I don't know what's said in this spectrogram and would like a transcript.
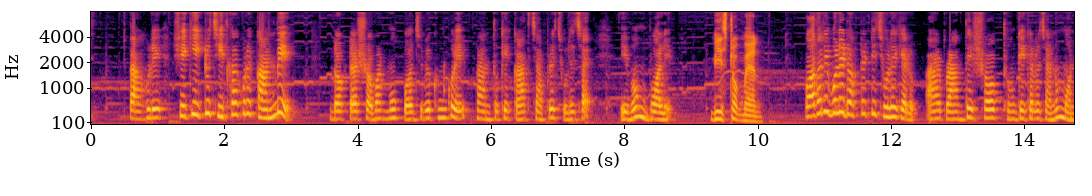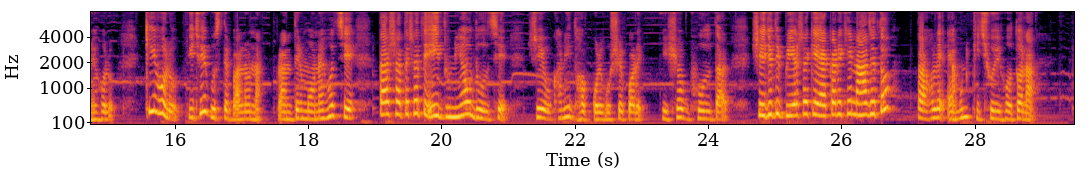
তাহলে সে কি একটু চিৎকার করে কানবে ডক্টর সবার মুখ পর্যবেক্ষণ করে প্রান্তকে কাঁধ চাপড়ে চলে যায় এবং বলে ম্যান কথাটি বলে ডক্টরটি চলে গেল আর প্রান্তের সব থমকে গেল যেন মনে হলো। কি হলো? কিছুই বুঝতে পারল না। প্রান্তের মনে হচ্ছে তার সাথে সাথে এই দুনিয়াও দুলছে। সে ওখানেই ধপ করে বসে পড়ে। এসব ভুল তার। সে যদি প্রিয়াশাকে একা রেখে না যেত, তাহলে এমন কিছুই হতো না।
